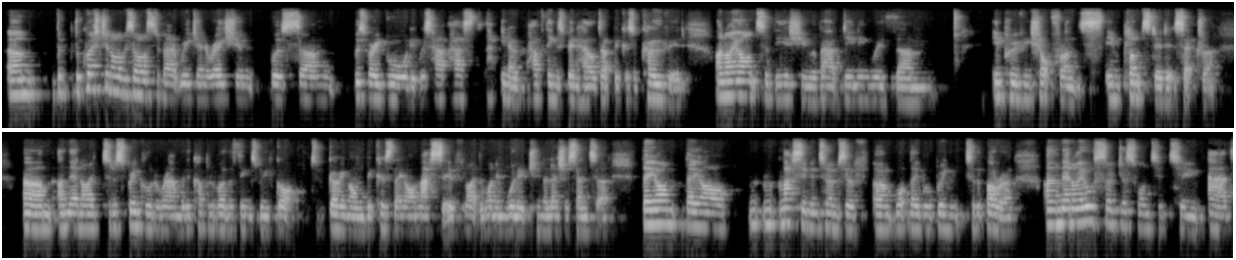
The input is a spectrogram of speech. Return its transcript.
Um, the, the question I was asked about regeneration was um, was very broad. It was has you know have things been held up because of COVID, and I answered the issue about dealing with um, improving shop fronts in Plumstead, etc. Um, and then I sort of sprinkled around with a couple of other things we've got going on because they are massive, like the one in Woolwich in the leisure centre. They are they are massive in terms of um, what they will bring to the borough. And then I also just wanted to add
